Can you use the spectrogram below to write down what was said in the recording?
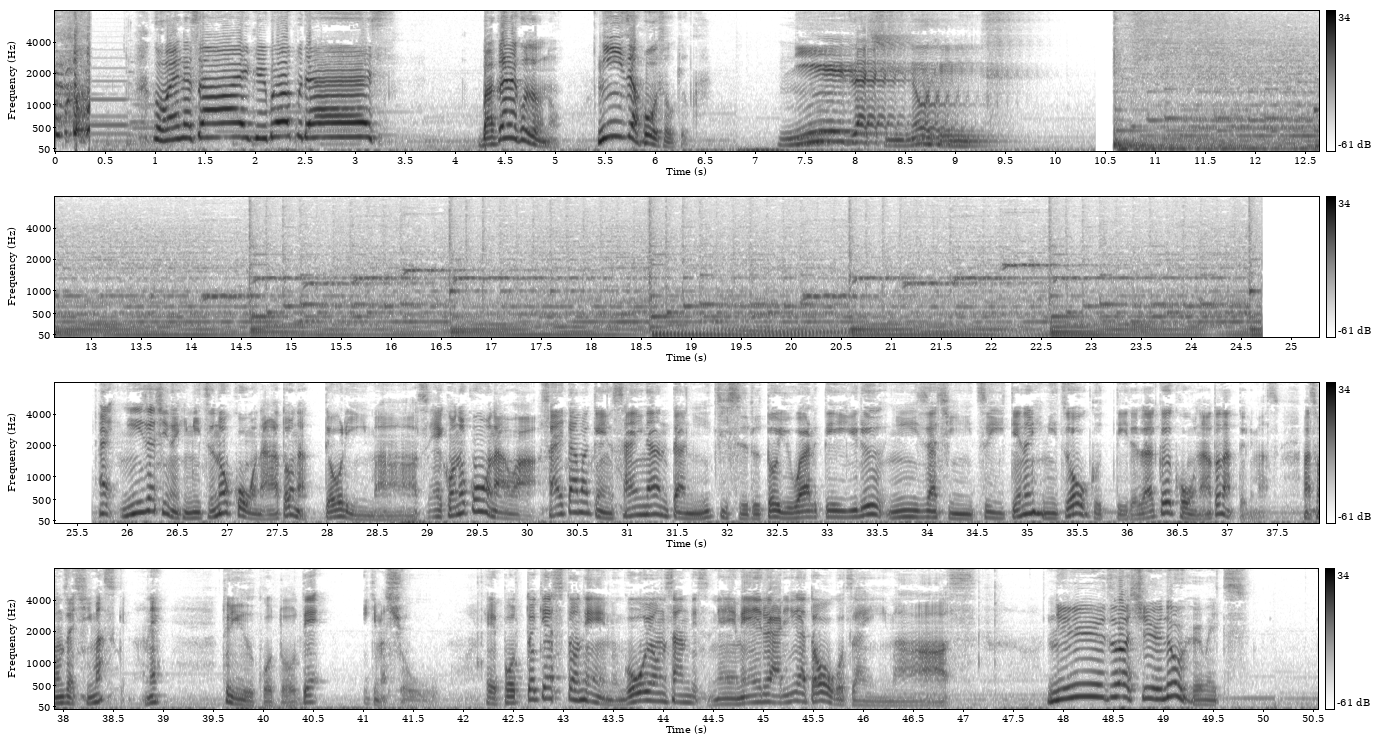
ごめんなさい、ギブアップでーす。バカな小僧の新座放送局。新座市の秘密。新座市の秘密のコーナーとなっております。えこのコーナーは埼玉県最南端に位置すると言われている新座市についての秘密を送っていただくコーナーとなっております。まあ存在しますけどね。ということで、行きましょう。えポッドキャストネーム543ですね。メールありがとうございます。新座市の秘密。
